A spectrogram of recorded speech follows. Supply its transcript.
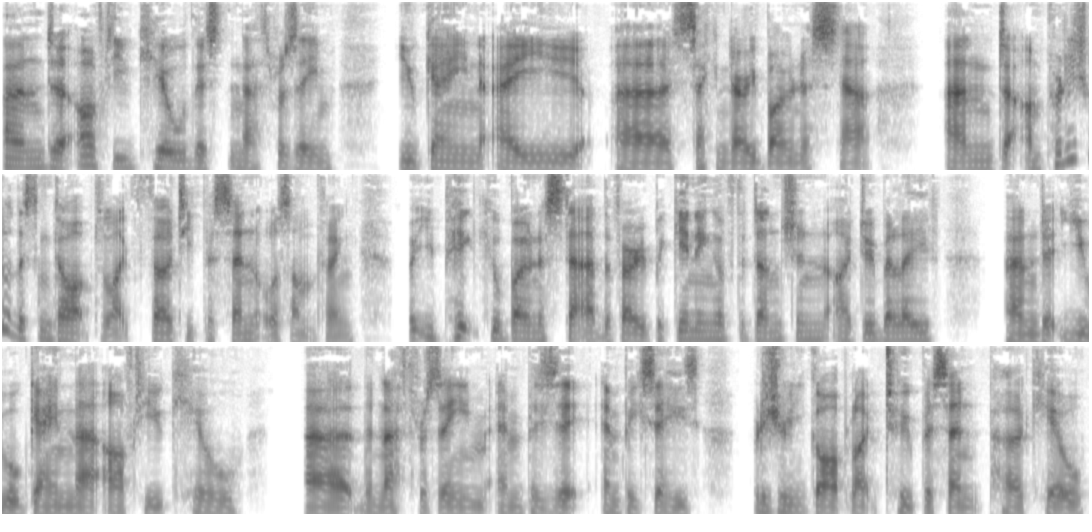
And uh, after you kill this Nathrezim, you gain a uh, secondary bonus stat and I'm pretty sure this can go up to like 30% or something. But you pick your bonus stat at the very beginning of the dungeon, I do believe, and you will gain that after you kill uh, the Nathrezim NPC, NPCs. Pretty sure you go up like 2% per kill.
